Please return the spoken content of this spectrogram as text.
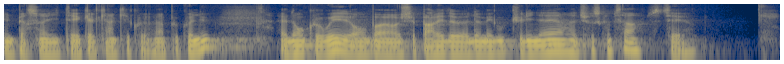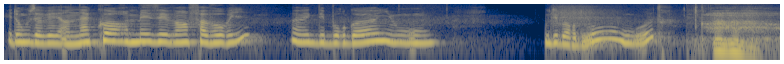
une personnalité, quelqu'un qui est un peu connu. Et donc, oui, j'ai parlé de, mes goûts culinaires et des choses comme ça. Et donc, vous avez un accord mets et vins favori avec des Bourgognes ou, ou des Bordeaux ou autre? Ah,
